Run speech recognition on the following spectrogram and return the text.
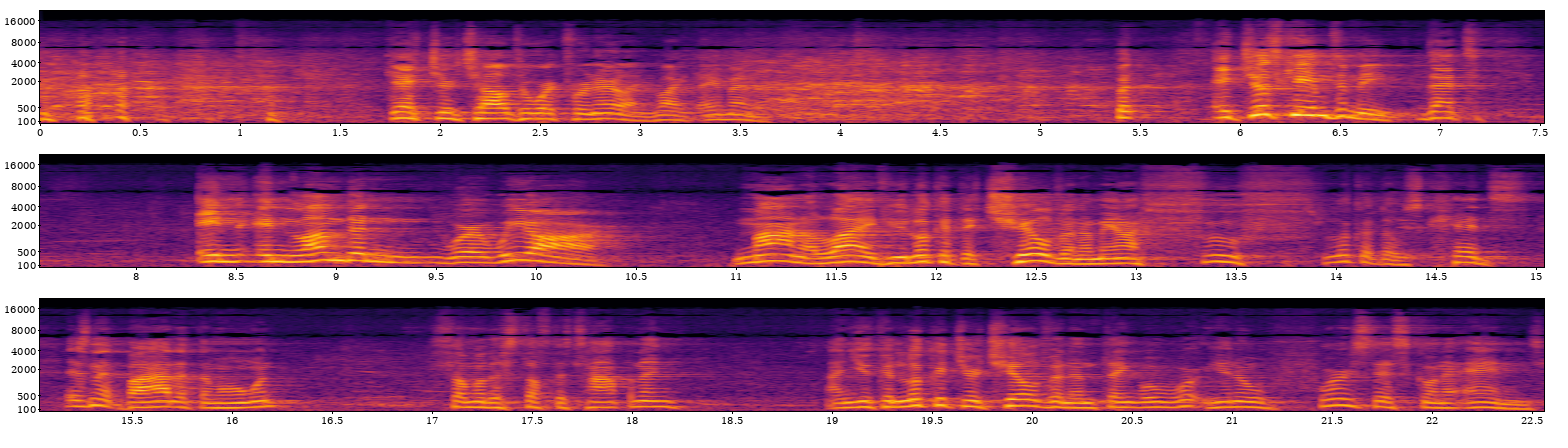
Get your child to work for an airline. Right, amen. but it just came to me that in, in London, where we are, man alive, you look at the children. I mean, I, oof, look at those kids. Isn't it bad at the moment? Some of the stuff that's happening. And you can look at your children and think, well, you know, where's this going to end?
